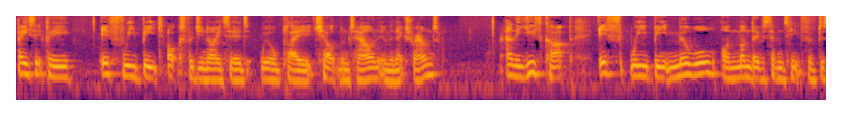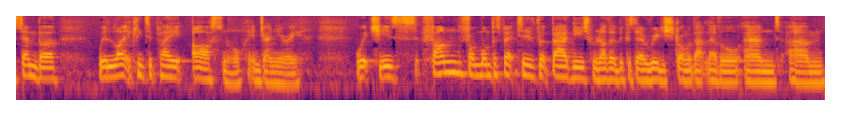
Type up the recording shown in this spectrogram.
Basically, if we beat Oxford United, we'll play Cheltenham Town in the next round. And the Youth Cup, if we beat Millwall on Monday, the 17th of December, we're likely to play Arsenal in January, which is fun from one perspective, but bad news from another because they're really strong at that level, and um,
